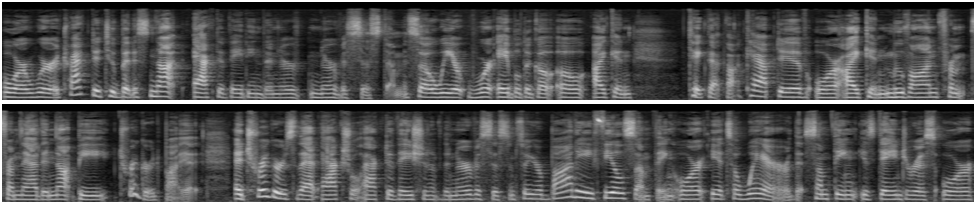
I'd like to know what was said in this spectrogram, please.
or we're attracted to, but it's not activating the nerve nervous system. So we are we're able to go, oh, I can take that thought captive or I can move on from from that and not be triggered by it. It triggers that actual activation of the nervous system. So your body feels something or it's aware that something is dangerous or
